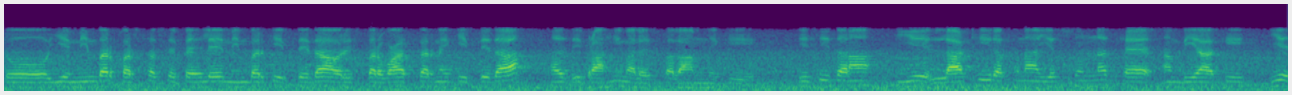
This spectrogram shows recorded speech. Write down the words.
تو یہ ممبر پر سب سے پہلے ممبر کی ابتدا اور اس پر واس کرنے کی ابتدا حضرت ابراہیم علیہ السلام نے کی۔ اسی طرح یہ لاٹھی رکھنا یہ سنت ہے انبیاء کی۔ یہ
